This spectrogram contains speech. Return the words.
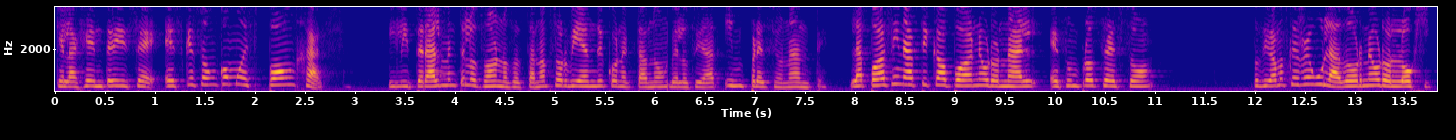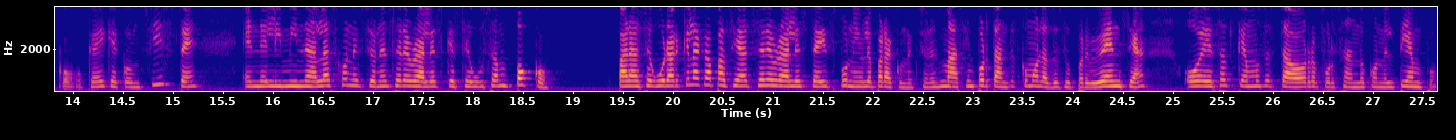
que la gente dice, es que son como esponjas. Y literalmente lo son, nos están absorbiendo y conectando a una velocidad impresionante. La poda sináptica o poda neuronal es un proceso, pues digamos que es regulador neurológico, ¿ok? Que consiste en eliminar las conexiones cerebrales que se usan poco para asegurar que la capacidad cerebral esté disponible para conexiones más importantes como las de supervivencia o esas que hemos estado reforzando con el tiempo.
